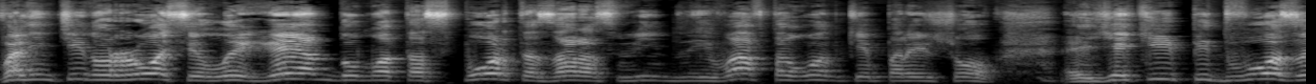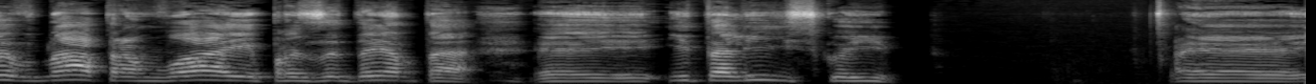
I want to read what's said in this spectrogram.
Валентіно Росі, легенду мотоспорту, зараз він і в автогонки перейшов, е, який підвозив на трамваї президента е, Італійської. Е,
